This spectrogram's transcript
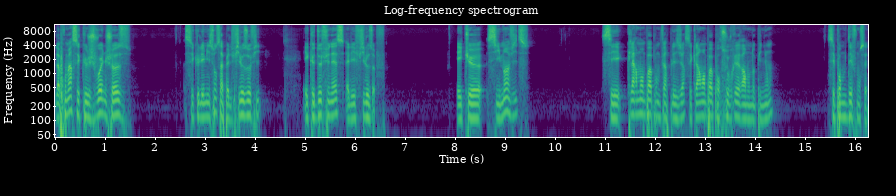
La première, c'est que je vois une chose c'est que l'émission s'appelle Philosophie et que De Funès, elle est philosophe. Et que s'il m'invite, c'est clairement pas pour me faire plaisir, c'est clairement pas pour s'ouvrir à mon opinion, c'est pour me défoncer.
